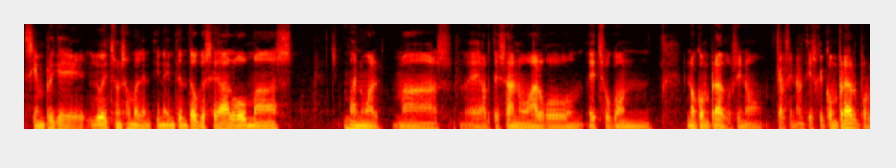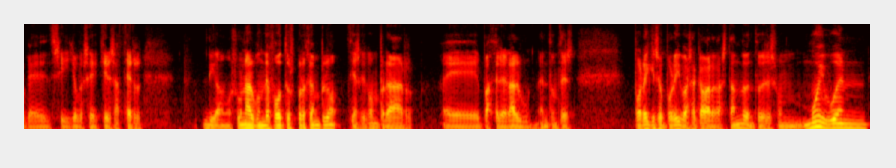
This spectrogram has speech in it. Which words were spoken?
siempre que lo he hecho en San Valentín he intentado que sea algo más manual, más eh, artesano, algo hecho con no comprado, sino que al final tienes que comprar porque si yo que sé, quieres hacer digamos un álbum de fotos, por ejemplo, tienes que comprar eh, para hacer el álbum. Entonces, por X o por Y vas a acabar gastando, entonces es un muy buen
